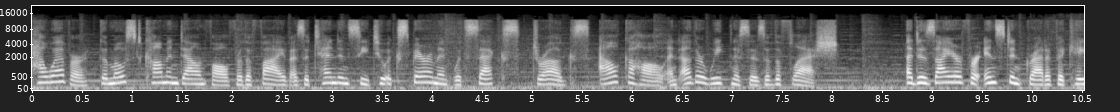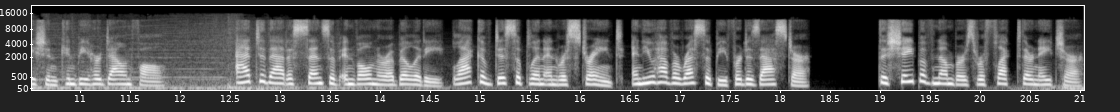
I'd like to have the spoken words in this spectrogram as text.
However, the most common downfall for the five is a tendency to experiment with sex, drugs, alcohol and other weaknesses of the flesh. A desire for instant gratification can be her downfall. Add to that a sense of invulnerability, lack of discipline and restraint, and you have a recipe for disaster. The shape of numbers reflect their nature.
